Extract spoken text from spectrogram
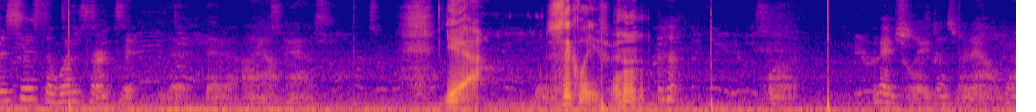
This is, the one perk that, that, that IHOP has. Yeah. Sick leave. Well, eventually it does run out, but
